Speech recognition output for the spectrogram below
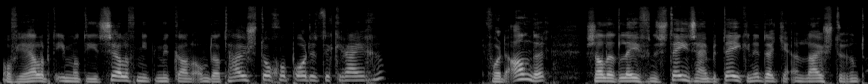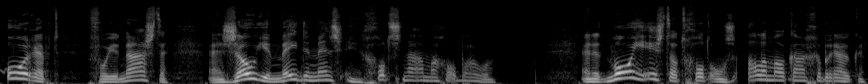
of je helpt iemand die het zelf niet meer kan om dat huis toch op orde te krijgen. Voor de ander zal het levende steen zijn betekenen dat je een luisterend oor hebt voor je naaste en zo je medemens in Gods naam mag opbouwen. En het mooie is dat God ons allemaal kan gebruiken.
